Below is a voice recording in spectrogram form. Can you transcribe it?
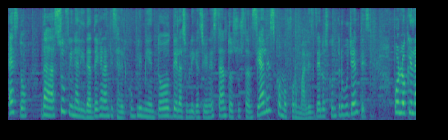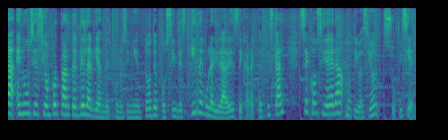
Esto dada su finalidad de garantizar el cumplimiento de las obligaciones tanto sustanciales como formales de los contribuyentes, por lo que la enunciación por parte de la DIAN del conocimiento de posibles irregularidades de carácter fiscal se considera motivación suficiente.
